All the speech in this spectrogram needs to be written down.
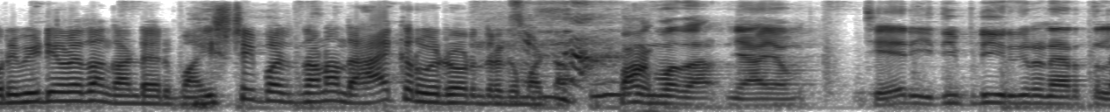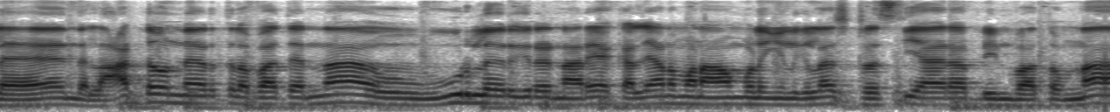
ஒரு வீடியோல தான் காண்டா இருப்பான். ஹிஸ்டரி பார்த்துட்டானா அந்த ஹேக்கர் வீடியோ இருந்திருக்க மாட்டான். உண்மைதான். நியாயம். சரி இது இப்படி இருக்கிற நேரத்துல இந்த லாக்டவுன் நேரத்துல பார்த்தேன்னா ஊர்ல இருக்கிற நிறைய கல்யாணமான ஆம்பளைங்களுக்கு எல்லாம் ஸ்ட்ரெஸ் யாரு அப்படின்னு பார்த்தோம்னா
